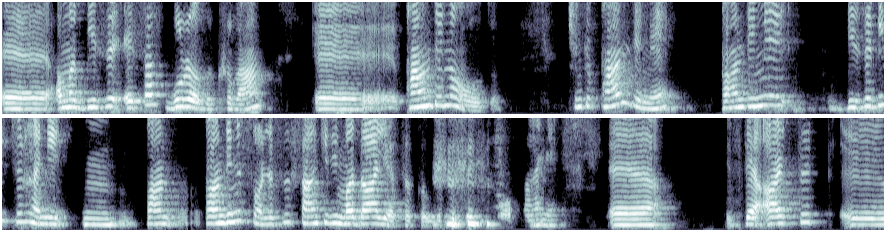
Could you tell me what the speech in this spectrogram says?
E, ama bizi esas buralı kılan e, pandemi oldu. Çünkü pandemi pandemi bize bir tür hani pan, pandemi sonrasında sanki bir madalya takıldı bize. hani e, ve artık e,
